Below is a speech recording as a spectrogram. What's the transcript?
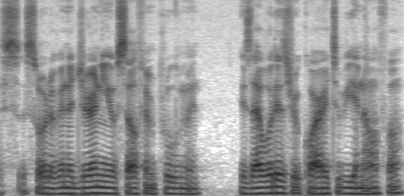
sort of in a journey of self improvement. Is that what is required to be an alpha?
